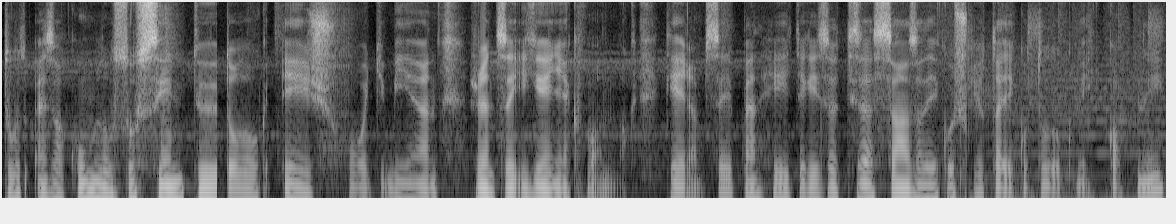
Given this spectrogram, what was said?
tud ez a kumuluszos szintű dolog, és hogy milyen rendszer igények vannak. Kérem szépen, 7,5%-os jutalékot tudok még kapni,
